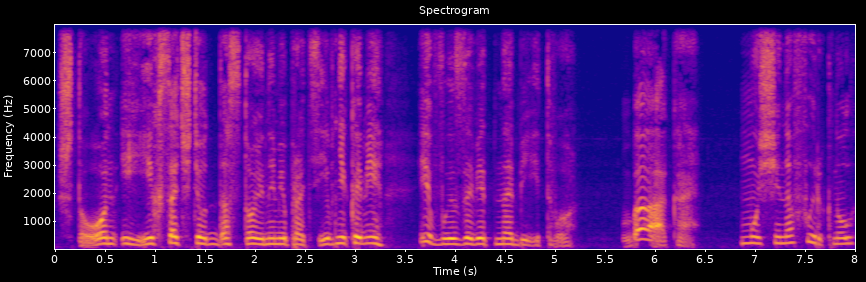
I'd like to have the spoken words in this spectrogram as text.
что он и их сочтет достойными противниками и вызовет на битву. «Бака!» — мужчина фыркнул.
